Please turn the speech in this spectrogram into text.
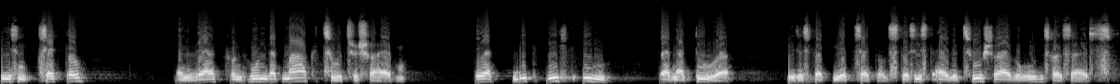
diesem Zettel den Wert von 100 Mark zuzuschreiben. Der liegt nicht in der Natur dieses Papierzettels. Das ist eine Zuschreibung unsererseits.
